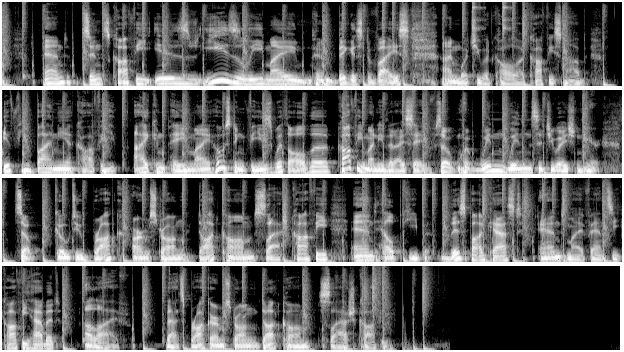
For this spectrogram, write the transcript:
And since coffee is easily my biggest vice, I'm what you would call a coffee snob. If you buy me a coffee, I can pay my hosting fees with all the coffee money that I save. So, win win situation here. So, go to brockarmstrong.com slash coffee and help keep this podcast and my fancy coffee habit alive. That's brockarmstrong.com slash coffee.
